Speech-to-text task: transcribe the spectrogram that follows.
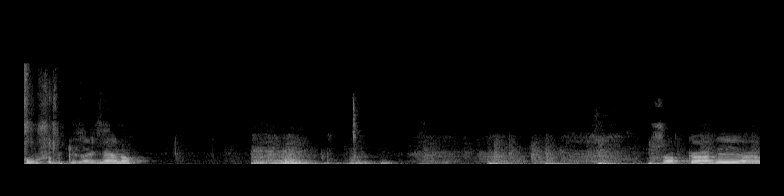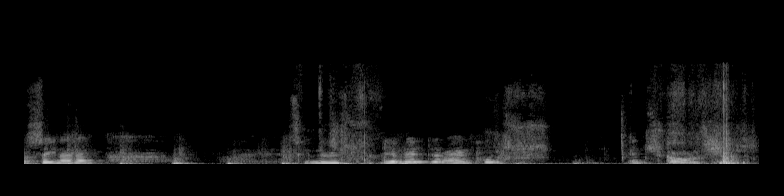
poser, det gider jeg ikke mere nu. Så gør det og senere i dag. Jeg skal nyde lige om lidt. Jeg vil have en pose, en skål chips,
